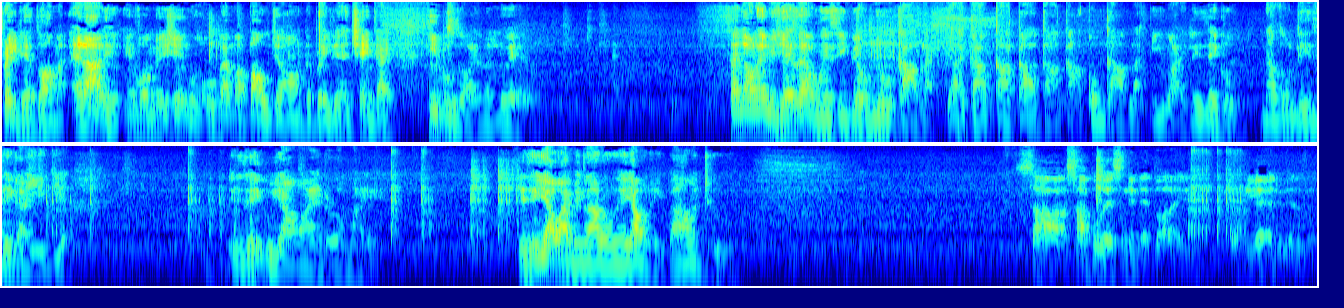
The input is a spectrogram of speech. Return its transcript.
break ထဲသွားမှာအဲ့ဒါတွေ information ကိုဟိုဘက်မှာပေါက်ကြအောင် break ထဲအချိန်တိုင်းညှိဖို့ဆိုတာလည်းမလွယ်ဘူး စမ်းချောင်းလိုက်ပြီးရဲစမ်းဝင်စီးပြုံမျိုးကာပလိုက်ကြာကာကာကာကာကာအကုန်ကာပလိုက်ပြီးသွားပြီလေစိတ်ကိုနောက်ဆုံးလေစိတ်ကရေးကြည့်ရလေစိတ်ကိုရအောင်ရင်တော်တော်မိုက်လေစိတ်ရောက်ရင်မင်္ဂလာတော်လည်းရောက်နေဘာမှမထူဘူးစာစာပို့ရဲ့စနစ်နဲ့သွားလိုက်တယ်ဂျုံကြီးရဲ့လူရဲ့ဆို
